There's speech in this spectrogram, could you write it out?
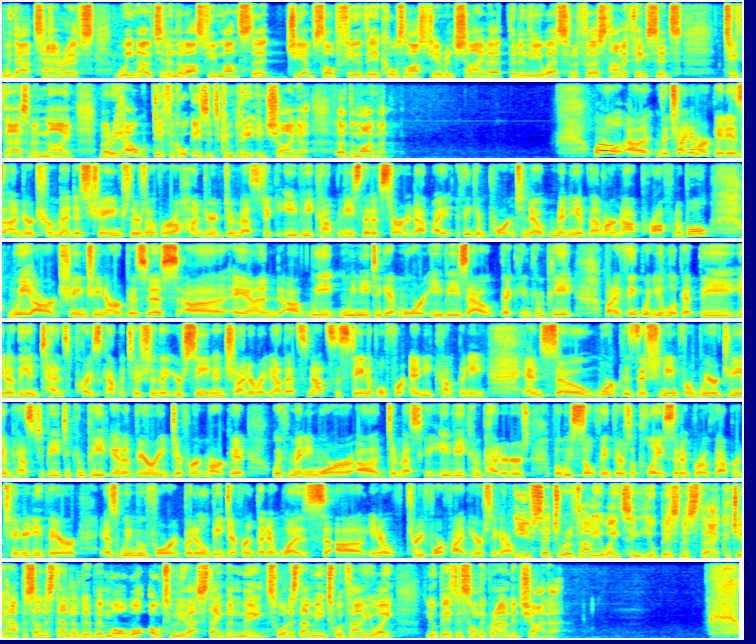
without tariffs. We noted in the last few months that GM sold fewer vehicles last year in China than in the US for the first time, I think, since 2009. Mary, how difficult is it to compete in China at the moment? Well, uh, the China market is under tremendous change. There's over 100 domestic EV companies that have started up. I think important to note, many of them are not profitable. We are changing our business, uh, and uh, we we need to get more EVs out that can compete. But I think when you look at the you know the intense price competition that you're seeing in China right now, that's not sustainable for any company. And so we're positioning for where GM has to be to compete in a very different market with many more uh, domestic EV competitors. But we still think there's a place and a growth opportunity there as we move forward. But it'll be different than it was, uh, you know, three, four, five years ago. You've said you're evaluating your business there. Could you help us understand a little bit more what ultimately that statement means? What does that mean to evaluate your business on the ground in China?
